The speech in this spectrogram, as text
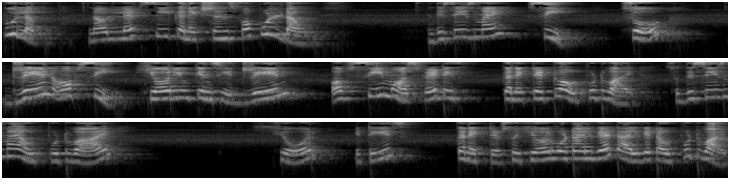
pull up. Now let's see connections for pull down. This is my C. So drain of C. Here you can see drain of C MOSFET is connected to output Y. So this is my output Y. Here it is connected. So here what I'll get? I'll get output Y.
